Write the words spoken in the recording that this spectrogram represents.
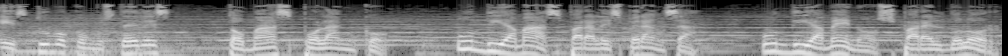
Estuvo con ustedes Tomás Polanco. Un día más para la esperanza, un día menos para el dolor.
